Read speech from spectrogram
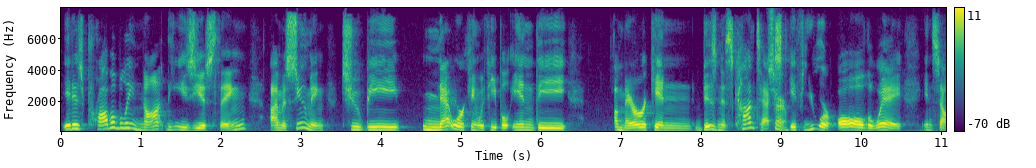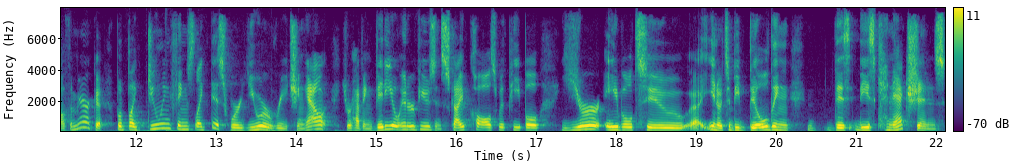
it is probably not the easiest thing i'm assuming to be networking with people in the American business context sure. if you are all the way in South America. But by doing things like this, where you are reaching out, you're having video interviews and Skype calls with people, you're able to, uh, you know, to be building this, these connections,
